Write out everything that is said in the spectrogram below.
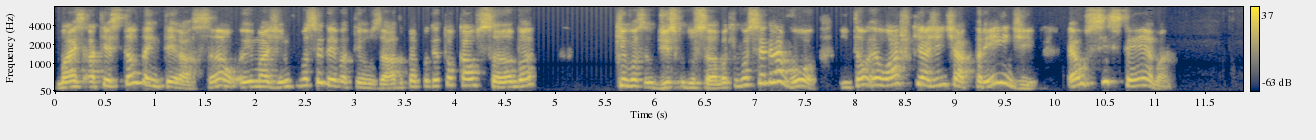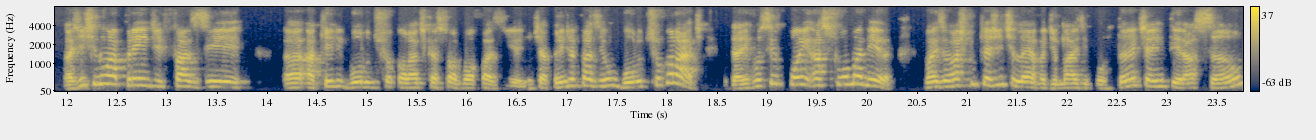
Mas a questão da interação, eu imagino que você deva ter usado para poder tocar o samba que você, o disco do samba que você gravou. Então, eu acho que a gente aprende é o sistema. A gente não aprende a fazer uh, aquele bolo de chocolate que a sua avó fazia. A gente aprende a fazer um bolo de chocolate. Daí você põe a sua maneira. Mas eu acho que o que a gente leva de mais importante é a interação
